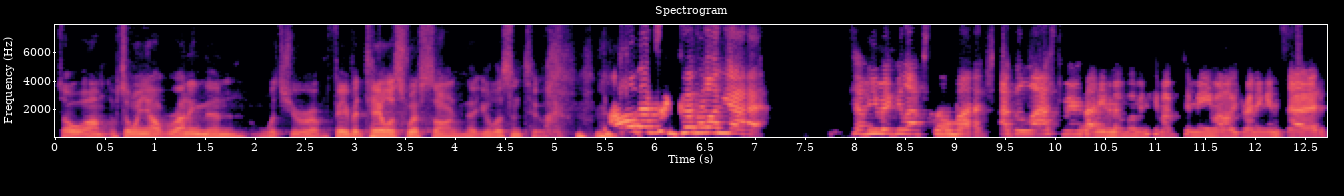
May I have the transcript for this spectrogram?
so, um, so when you're out running, then what's your uh, favorite Taylor Swift song that you listen to? Oh, that's a good one yet. Tim, you make me laugh so much. At the last marathon, even a woman came up to me while I was running and said,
